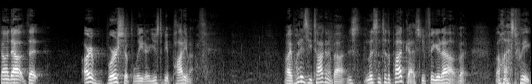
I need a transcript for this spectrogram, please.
found out that our worship leader used to be a potty mouth. Like, what is he talking about? Just listen to the podcast. You figure it out. But well, last week,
